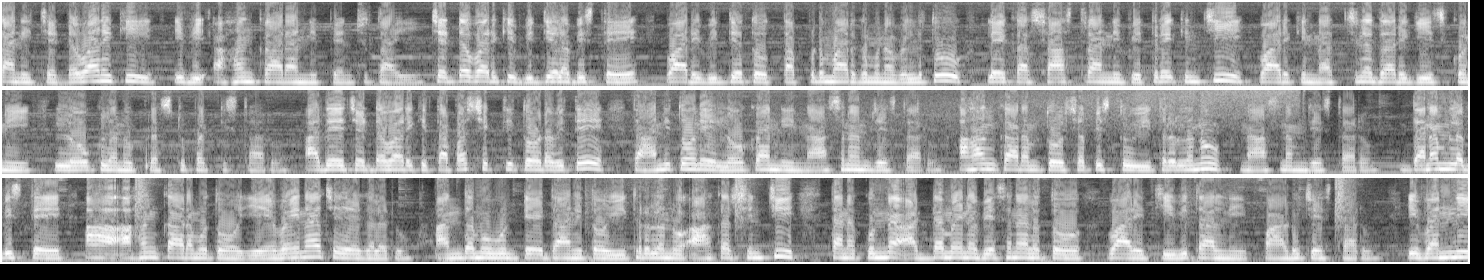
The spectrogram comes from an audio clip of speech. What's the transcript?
కానీ చెడ్డవానికి ఇవి అహంకారాన్ని పెంచుతాయి. చెడ్డవారికి విద్య లభిస్తే వారి విద్యతో తప్పుడు మార్గమున వెళుతూ లేక శాస్త్రాన్ని వ్యతిరేకించి వారికి నచ్చిన దారి గీసుకొని లోకులను భ్రష్టు పట్టిస్తారు అదే చెడ్డవారికి తపశక్తి తోడవితే దానితోనే లోకాన్ని నాశనం చేస్తారు. అహంకారంతో శపిస్తూ ఇతరులను నాశనం చేస్తారు. ధనం లభిస్తే ఆ అహంకారముతో ఏవైనా చేయగలరు. అందము ఉంటే దానితో ఇతరులను ఆకర్షించి తనకున్న అడ్డమైన వ్యసనాలతో వారి జీవితాల్ని పాడు చేస్తారు. ఇవన్నీ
